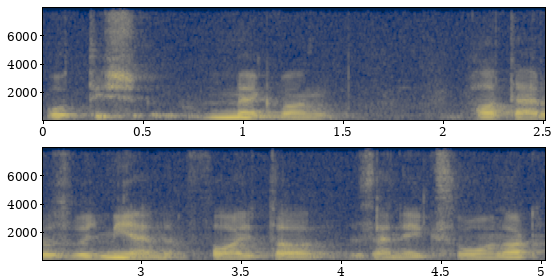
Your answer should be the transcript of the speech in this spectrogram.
ott is megvan határozva, hogy milyen fajta zenék szólnak.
